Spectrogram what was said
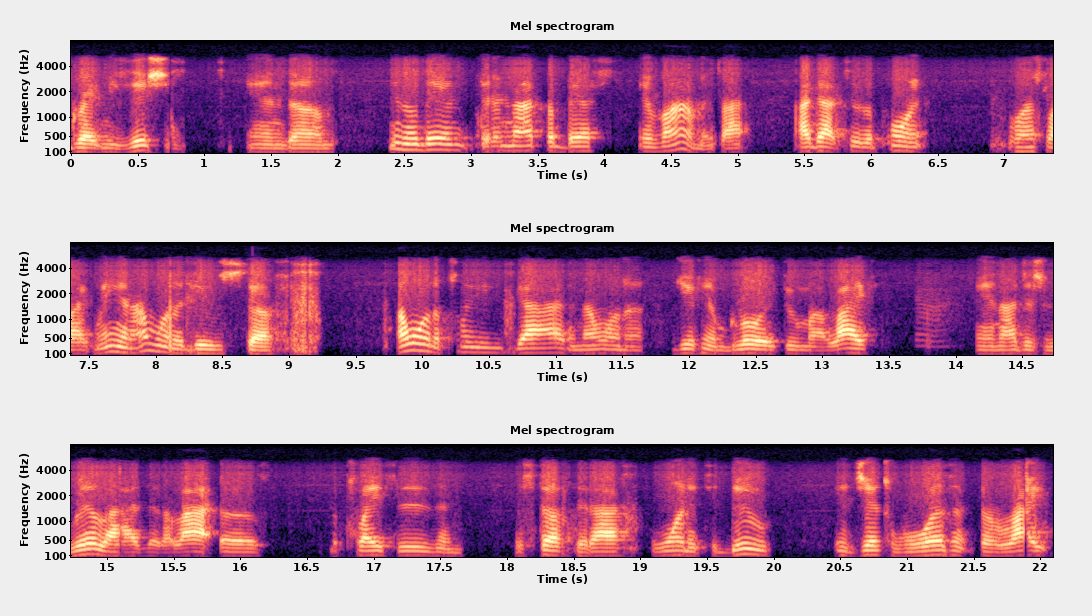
great musician and um you know they're they're not the best environments I I got to the point where it's like man I want to do stuff I want to please God and I want to give Him glory through my life. And I just realized that a lot of the places and the stuff that I wanted to do, it just wasn't the right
